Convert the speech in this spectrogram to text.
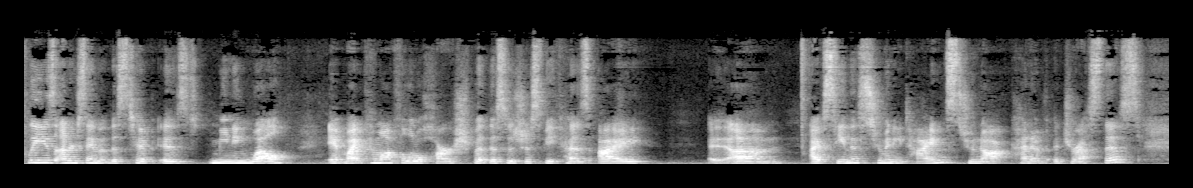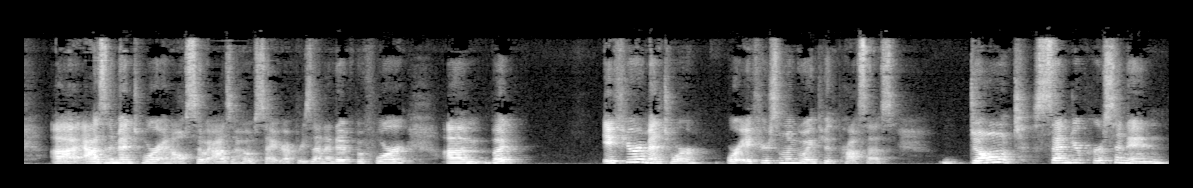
please understand that this tip is meaning well. It might come off a little harsh, but this is just because I um, I've seen this too many times to not kind of address this uh, as a mentor and also as a host site representative before. Um, but if you're a mentor or if you're someone going through the process, don't send your person in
